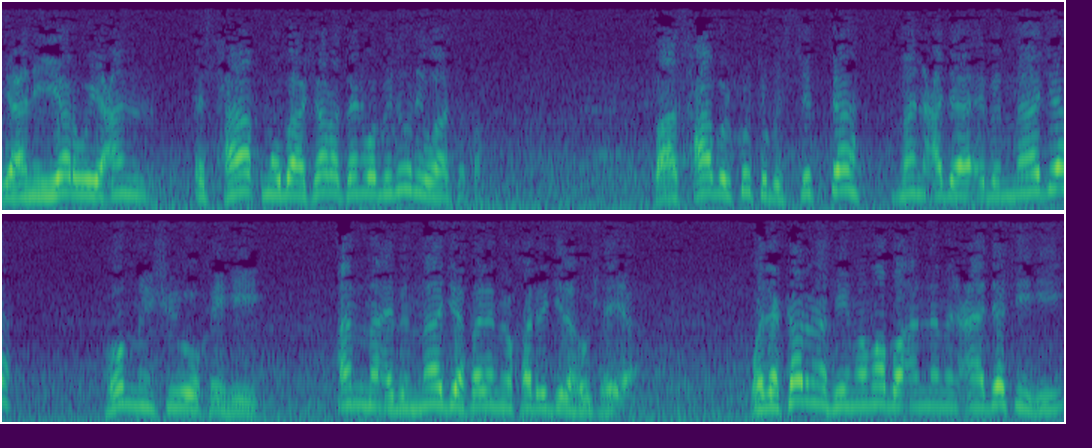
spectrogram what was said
يعني يروي عن إسحاق مباشرة وبدون واسطة. فأصحاب الكتب الستة من عدا ابن ماجه هم من شيوخه. أما ابن ماجه فلم يخرج له شيئا. وذكرنا فيما مضى أن من عادته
